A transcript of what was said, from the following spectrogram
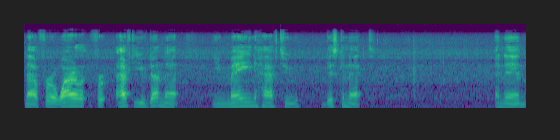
Now for a wireless, for after you've done that, you may have to disconnect and then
